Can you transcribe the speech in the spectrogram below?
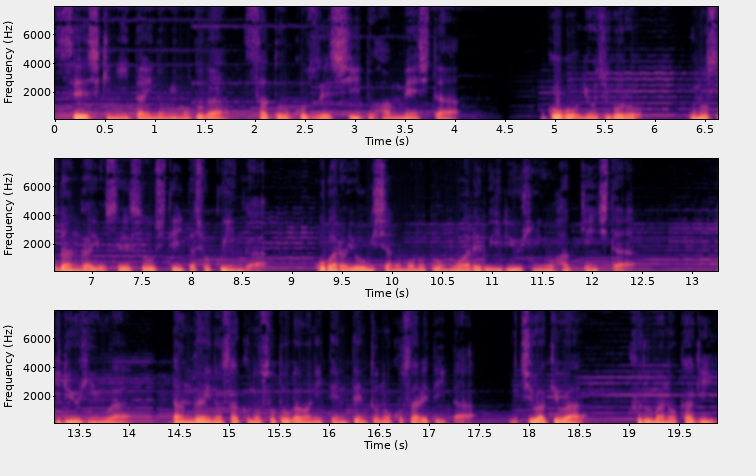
正式に遺体の身元が佐藤梢 C と判明した。午後4時頃、宇野巣断崖を清掃していた職員が、小原容疑者のものと思われる遺留品を発見した。遺留品は断崖の柵の外側に点々と残されていた。内訳は車の鍵、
